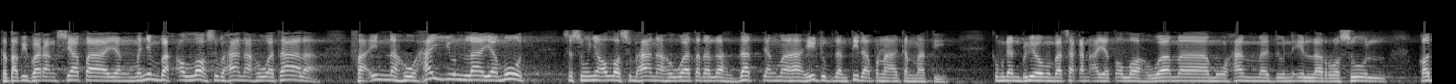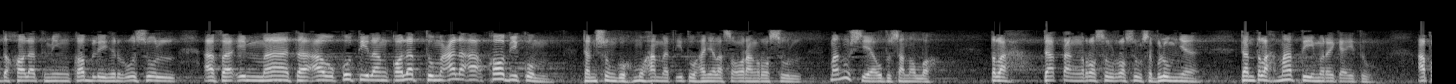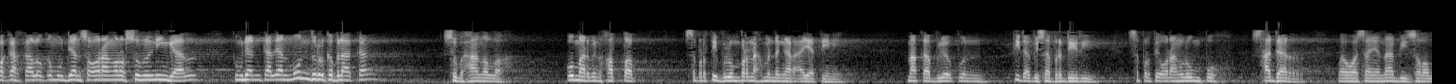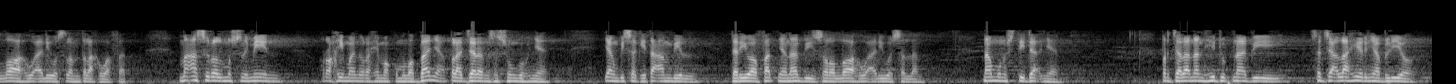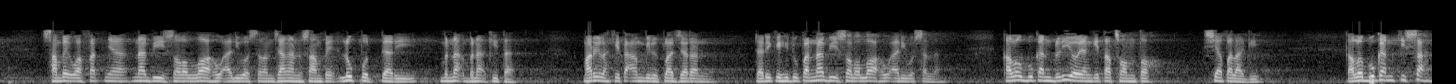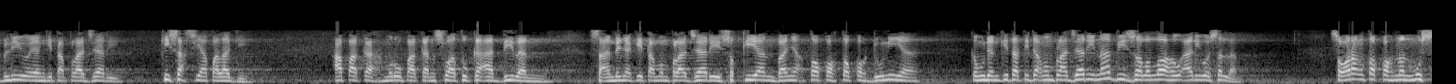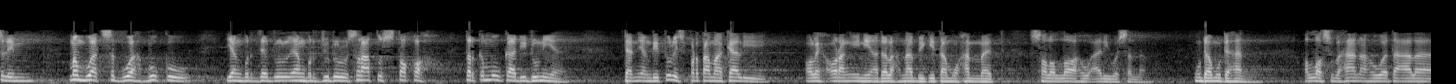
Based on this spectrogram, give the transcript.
Tetapi barang siapa yang menyembah Allah Subhanahu wa taala, fa innahu hayyun la yamut. Sesungguhnya Allah Subhanahu wa taala adalah zat yang maha hidup dan tidak pernah akan mati. Kemudian beliau membacakan ayat Allah, "Wa ma Muhammadun illa rasul, qad khalat min qablihi rusul, afa immata aw qutilan qalabtum ala aqabikum." Dan sungguh Muhammad itu hanyalah seorang rasul, manusia utusan Allah telah datang rasul-rasul sebelumnya dan telah mati mereka itu. Apakah kalau kemudian seorang rasul meninggal, kemudian kalian mundur ke belakang? Subhanallah. Umar bin Khattab seperti belum pernah mendengar ayat ini. Maka beliau pun tidak bisa berdiri seperti orang lumpuh, sadar bahwasanya Nabi Shallallahu alaihi wasallam telah wafat. Ma'asyiral muslimin rahimani rahimakumullah banyak pelajaran sesungguhnya yang bisa kita ambil dari wafatnya Nabi Shallallahu alaihi wasallam. Namun setidaknya perjalanan hidup Nabi sejak lahirnya beliau sampai wafatnya Nabi Shallallahu Alaihi Wasallam jangan sampai luput dari benak-benak kita. Marilah kita ambil pelajaran dari kehidupan Nabi Shallallahu Alaihi Wasallam. Kalau bukan beliau yang kita contoh, siapa lagi? Kalau bukan kisah beliau yang kita pelajari, kisah siapa lagi? Apakah merupakan suatu keadilan seandainya kita mempelajari sekian banyak tokoh-tokoh dunia, kemudian kita tidak mempelajari Nabi Shallallahu Alaihi Wasallam? seorang tokoh non muslim membuat sebuah buku yang berjudul yang berjudul 100 tokoh terkemuka di dunia dan yang ditulis pertama kali oleh orang ini adalah Nabi kita Muhammad sallallahu alaihi wasallam. Mudah-mudahan Allah Subhanahu wa taala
